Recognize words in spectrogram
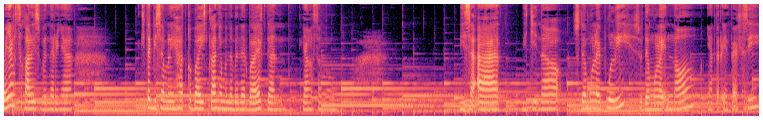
banyak sekali sebenarnya kita bisa melihat kebaikan yang benar-benar baik dan yang semu di saat di Cina sudah mulai pulih, sudah mulai nol yang terinfeksi,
